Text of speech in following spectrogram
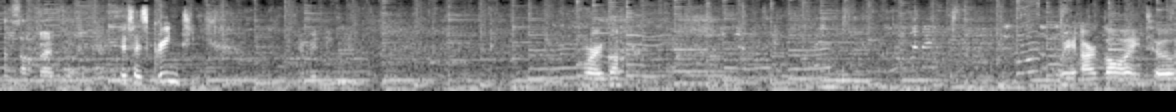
That's not bad too. This is green tea. Everything. We're going. We are going to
